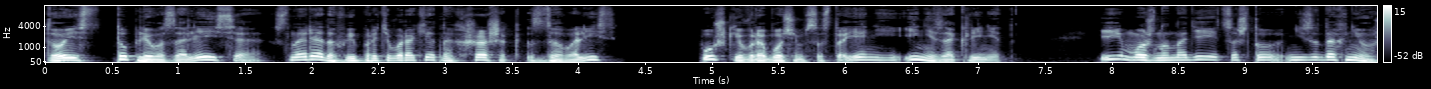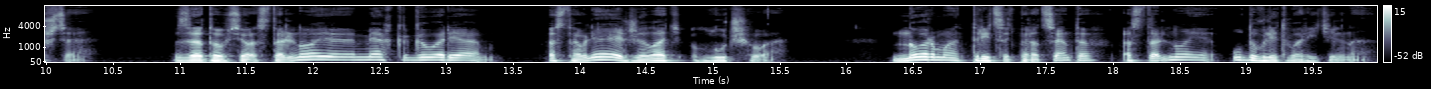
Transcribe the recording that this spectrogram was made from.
То есть топливо залейся, снарядов и противоракетных шашек завались, пушки в рабочем состоянии и не заклинит. И можно надеяться, что не задохнешься. Зато все остальное, мягко говоря, оставляет желать лучшего. Норма 30%, остальное удовлетворительно.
